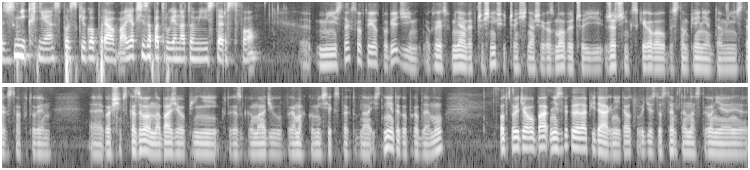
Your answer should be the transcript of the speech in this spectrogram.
zniknie z polskiego prawa? Jak się zapatruje na to ministerstwo? Ministerstwo w tej odpowiedzi, o której wspominałem we wcześniejszej części naszej rozmowy, czyli rzecznik skierował wystąpienie do ministerstwa, w którym właśnie wskazywał na bazie opinii, które zgromadził w ramach Komisji Ekspertów na istnienie tego problemu, odpowiedział niezwykle lapidarnie i ta odpowiedź jest dostępna na stronie e,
